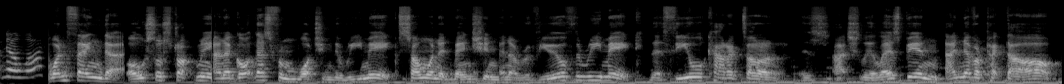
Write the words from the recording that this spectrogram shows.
What? No, what? One thing that also struck me, and I got this from watching the remake, someone had mentioned in a review of the remake, the Theo character is actually a lesbian. I never picked that up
